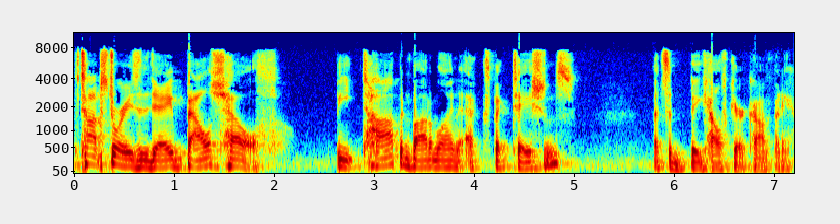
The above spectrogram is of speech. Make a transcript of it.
The top stories of the day: Bausch Health beat top and bottom line expectations. That's a big healthcare company.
